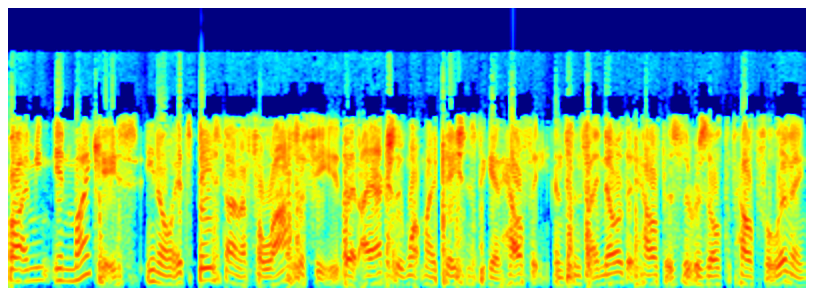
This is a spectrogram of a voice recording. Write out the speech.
Well, I mean, in my case, you know, it's based on a philosophy that I actually want my patients to get healthy. And since I know that health is the result of healthful living,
